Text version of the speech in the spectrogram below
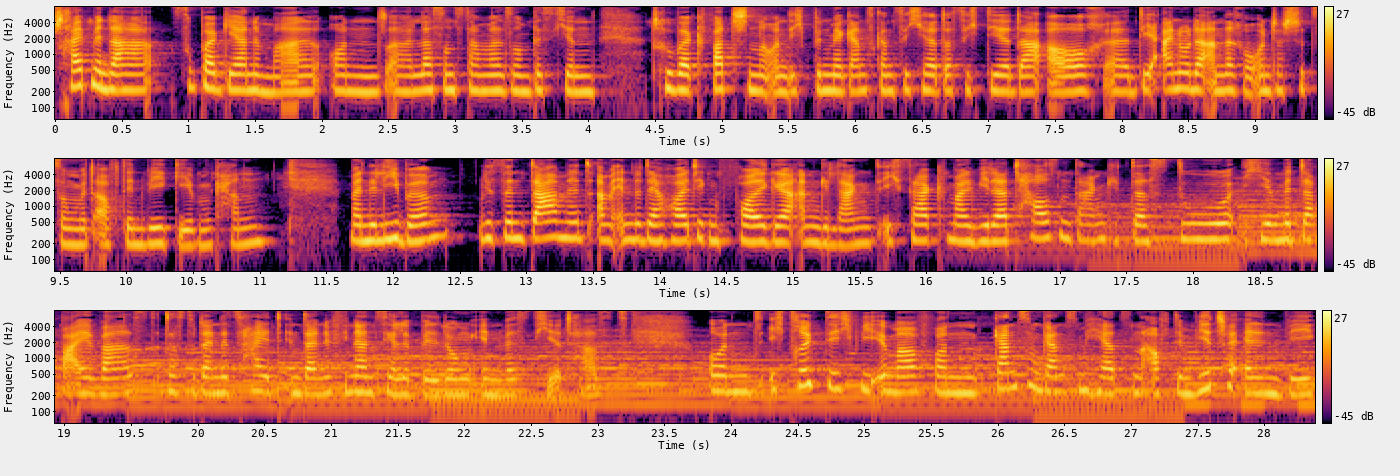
schreib mir da super gerne mal und äh, lass uns da mal so ein bisschen drüber quatschen. Und ich bin mir ganz, ganz sicher, dass ich dir da auch äh, die ein oder andere Unterstützung mit auf den Weg geben kann. Meine Liebe, wir sind damit am Ende der heutigen Folge angelangt. Ich sag mal wieder tausend Dank, dass du hier mit dabei warst, dass du deine Zeit in deine finanzielle Bildung investiert hast. Und ich drücke dich wie immer von ganzem, ganzem Herzen auf dem virtuellen Weg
